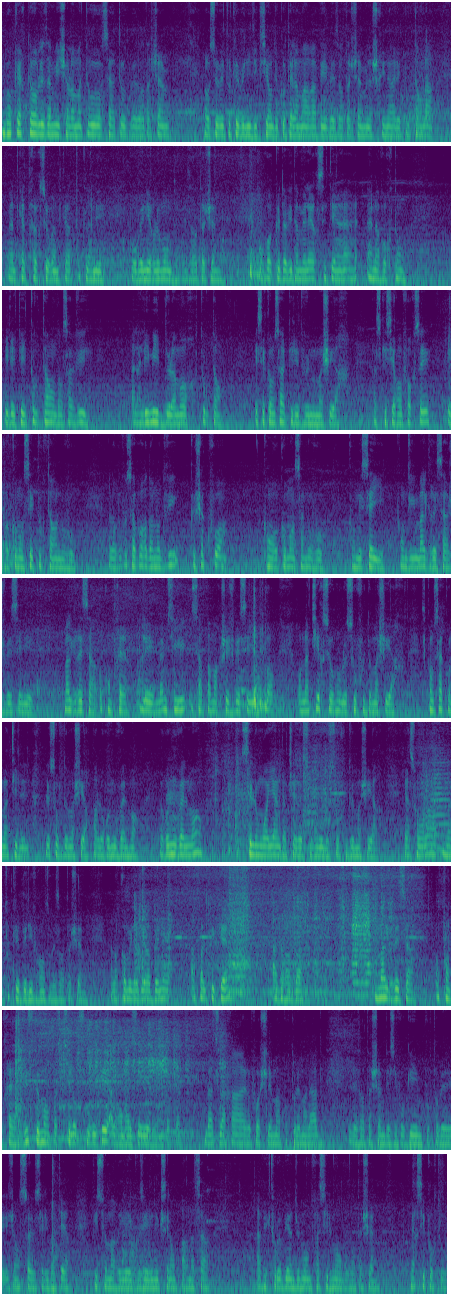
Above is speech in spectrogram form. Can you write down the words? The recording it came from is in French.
Boker Tov les amis, Shalom à tous et à toutes, Bezat Hashem. Recevez toutes les bénédictions du côté la Maravi, Bezat Hashem, la Shrina, est tout le temps là, 24 heures sur 24, toute l'année, pour bénir le monde, Bezat Hashem. On voit que David Ameller, c'était un, un avorton. Il était tout le temps dans sa vie à la limite de la mort, tout le temps. Et c'est comme ça qu'il est devenu Mashiach, parce qu'il s'est renforcé et recommencé tout le temps à nouveau. Alors il faut savoir dans notre vie que chaque fois qu'on recommence à nouveau, qu'on essaye, qu'on dit malgré ça, je vais essayer, malgré ça, au contraire, allez, même si ça n'a pas marché, je vais essayer encore, on attire sur nous le souffle de Mashiach. C'est comme ça qu'on attire le souffle de Mashiach, par le renouvellement. Le renouvellement, c'est le moyen d'attirer sur nous le souffle de Mashiach. Et à ce moment-là, on a toutes les délivrances, Bezrat Hashem. Alors comme il a dit à Beno, Afal Adraba. Malgré ça, au contraire, justement parce que c'est l'obscurité, alors on va essayer. Batzlacha et Refouach Shlema pour tous les malades, et les Antachem des Ivogim pour tous les gens seuls, célibataires, qui se marient, que vous ayez une excellente parnassa, avec tout le bien du monde facilement, Bezat Hashem. Merci pour tout.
